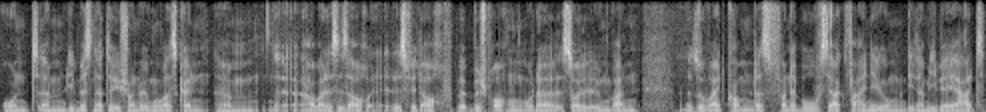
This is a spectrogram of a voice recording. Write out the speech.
Und ähm, die müssen natürlich schon irgendwo was können. Ähm, äh, aber das ist auch, es wird auch besprochen oder es soll irgendwann so weit kommen, dass von der Berufsjagdvereinigung, die Namibia ja hat,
